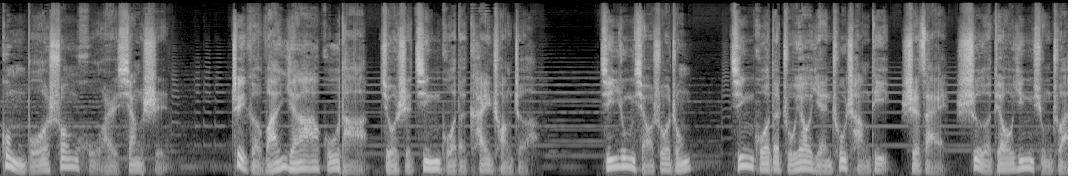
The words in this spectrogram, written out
共搏双虎而相识。这个完颜阿骨打就是金国的开创者。金庸小说中。金国的主要演出场地是在《射雕英雄传》，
